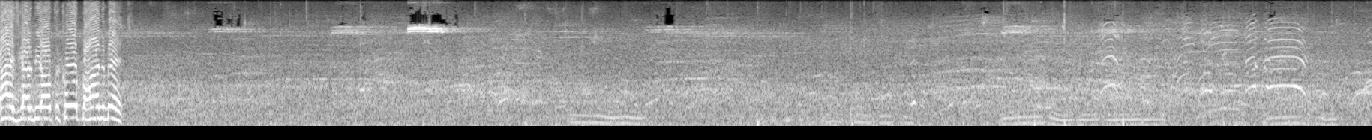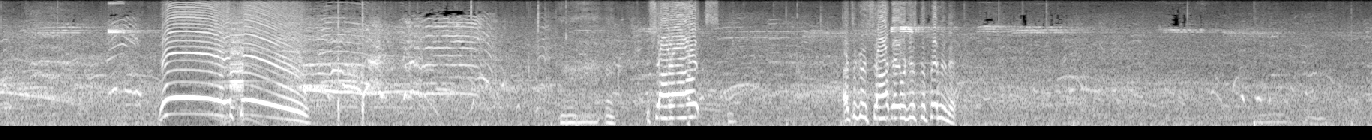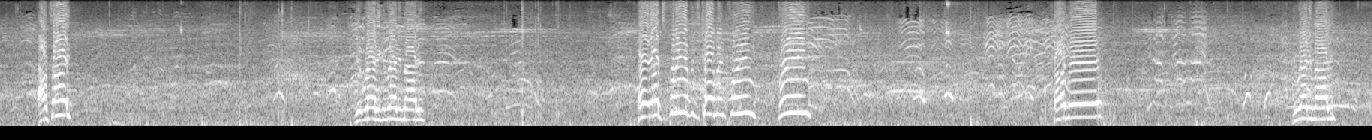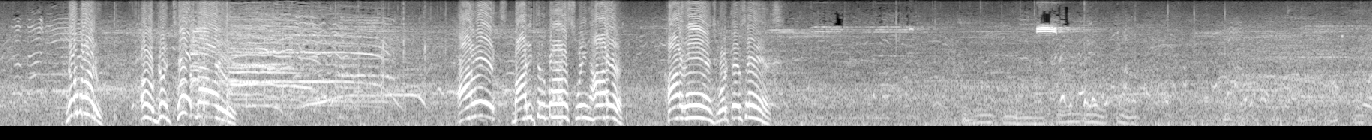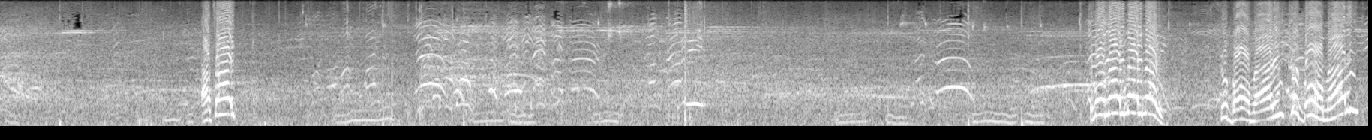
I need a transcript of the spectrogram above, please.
Guys, you got to be off the court behind the bench. Yeah, let's go. Good shot, Alex. That's a good shot. They were just defending it. Outside. Get ready, get ready, Maddie. Hey, that's free if it's coming. Free, free. Cover. Get ready, Maddie. Nobody. Oh, good tip, Maddie. Alex, body to the ball, swing higher. High hands, work those hands. Outside. Come on, Maddie, Maddie, Maddie. Good ball, Maddie. Good ball, Maddie.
